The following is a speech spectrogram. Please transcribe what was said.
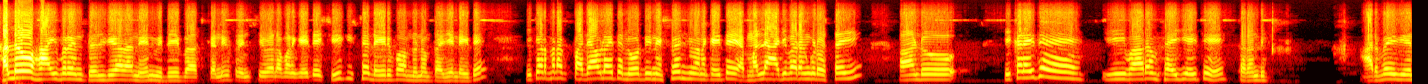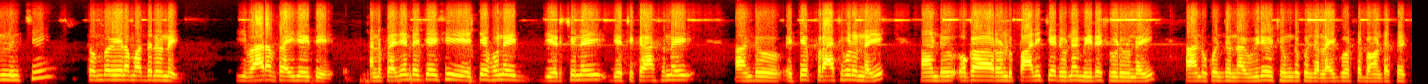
హలో హాయ్ ఫ్రెండ్స్ తెలియాలా నేను విజయ్ భాస్కర్ని ఫ్రెండ్స్ ఇవాళ మనకైతే శ్రీకృష్ణ డైరీ ఫామ్ ఉన్నాం ప్రజెంట్ అయితే. ఇక్కడ మనకు పదావులు అయితే లోడ్ దిగిన ఫ్రెండ్స్ మనకైతే మళ్ళీ ఆదివారం కూడా వస్తాయి. అండ్ ఇక్కడైతే ఈ వారం ప్రైజ్ అయితే కరండి అరవై వేల నుంచి తొంభై వేల మధ్యలో ఉన్నాయి. ఈ వారం ప్రైజ్ అయితే. అండ్ ప్రజెంట్ వచ్చేసి హెచ్ఎఫ్ ఉన్నాయి జెర్సీ ఉన్నాయి జెర్సీ క్రాస్ ఉన్నాయి అండ్ హెచ్ఎఫ్ క్రాస్ కూడా ఉన్నాయి. అండ్ ఒక రెండు పాలిచ్చేటి ఉన్నాయి మిగతా చూడు ఉన్నాయి. అండ్ కొంచెం నా వీడియో చూడండి కొంచెం లైక్ కొడితే బాగుంటుంది సార్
